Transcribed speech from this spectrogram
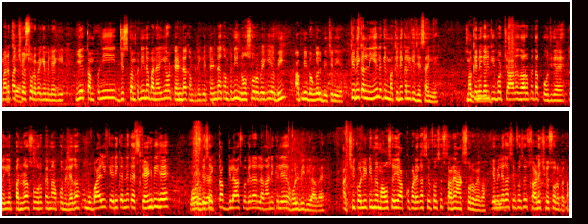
हमारे पास छः सौ रुपये की मिलेगी। ये कंपनी जिस कंपनी ने बनाई है और टेंडा कंपनी की। टेंडा कंपनी नौ सौ रुपये की अभी अपनी डोंगल बेच रही है। मैकेनिकल नहीं है लेकिन मकैनिकल की जैसा ही है। मकैनिकल कीबोर्ड चार हज़ार रुपये तक पहुँच गए हैं। तो ये पंद्रह सौ रुपये में आपको मिलेगा। मोबाइल कैरी करने का स्टैंड भी है और जैसे कप गिलास वगैरह लगाने के लिए होल भी दिया हुआ है। अच्छी क्वालिटी में माउस है ये आपको पड़ेगा सिर्फ़ और सिर्फ़ साढ़े आठ सौ रुपये का। ये मिलेगा सिर्फ़ और सिर्फ़ साढ़े छः सौ रुपये का।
